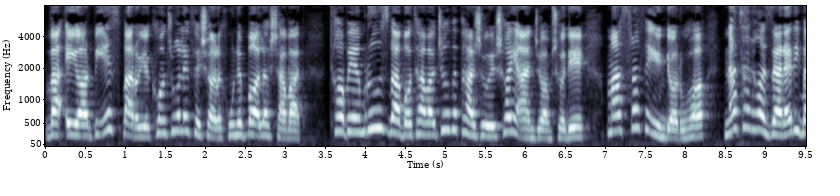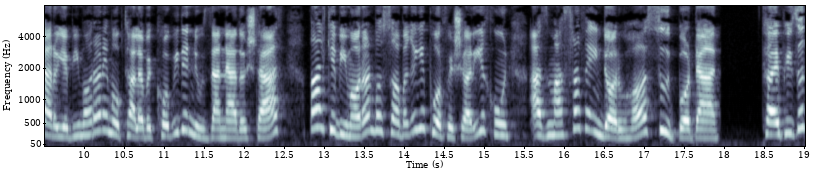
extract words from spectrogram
و ARBS برای کنترل فشار خون بالا شود. تا به امروز و با توجه به پژوهش های انجام شده مصرف این داروها نه تنها ضرری برای بیماران مبتلا به کووید 19 نداشته است بلکه بیماران با سابقه پرفشاری خون از مصرف این داروها سود بردند. تا اپیزود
